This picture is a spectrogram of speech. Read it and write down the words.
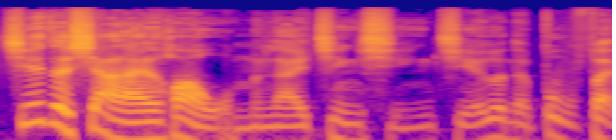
接着下来的话，我们来进行结论的部分。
